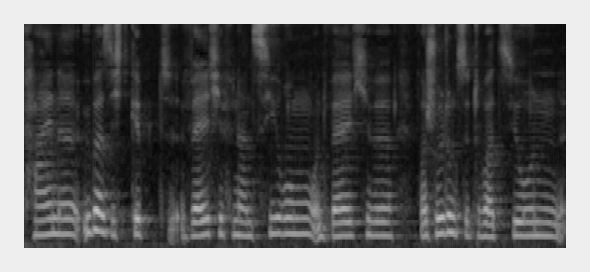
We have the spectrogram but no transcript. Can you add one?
keine Übersicht gibt, welche Finanzierung und welche Verschuldungssituation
